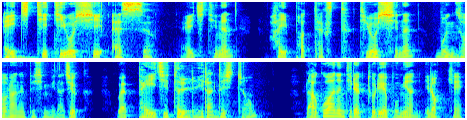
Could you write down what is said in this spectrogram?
htdocs, ht는 하이퍼텍스트, doc는 문서라는 뜻입니다. 즉, 웹페이지들이란 뜻이죠. 라고 하는 디렉토리에 보면 이렇게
